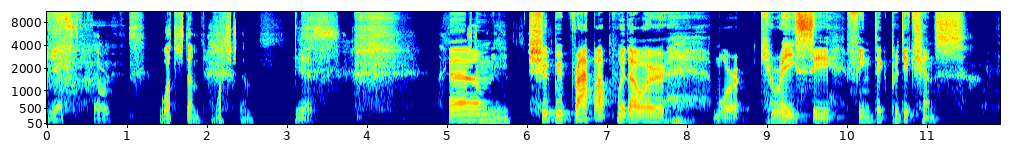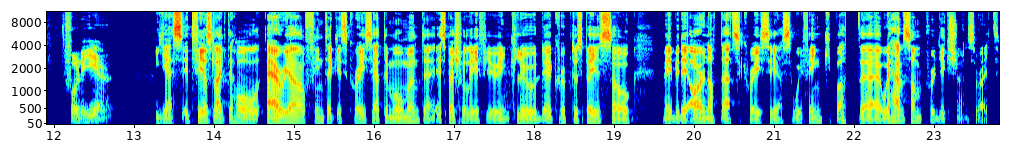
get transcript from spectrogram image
Yes. So watch them. Watch them. Yes. Um, Hmm. Should we wrap up with our more crazy fintech predictions for the year? Yes, it feels like the whole area of fintech is crazy at the moment, uh, especially if you include the crypto space. So maybe they are not as crazy as we think, but uh, we have some predictions, right?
